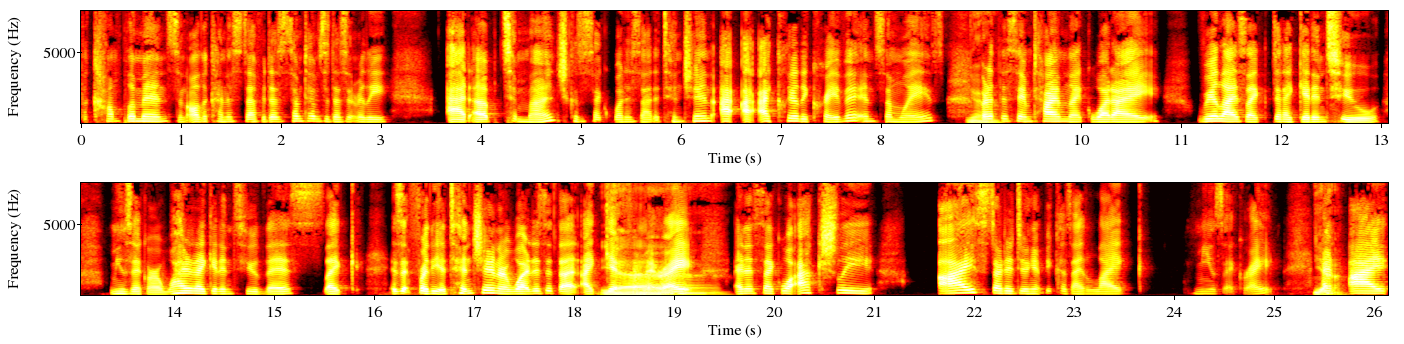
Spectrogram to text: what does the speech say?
the compliments and all the kind of stuff it does sometimes it doesn't really add up to much because it's like what is that attention I, I i clearly crave it in some ways yeah. but at the same time like what i realized like did i get into music or why did i get into this like is it for the attention or what is it that i get from it right and it's like, well, actually, I started doing it because I like music, right? Yeah. And I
